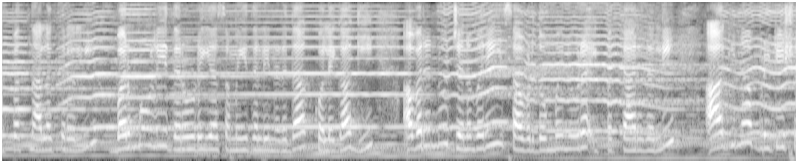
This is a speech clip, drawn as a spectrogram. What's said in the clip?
ಇಪ್ಪತ್ನಾಲ್ಕರಲ್ಲಿ ಬರ್ಮೌಲಿ ದರೋಡೆಯ ಸಮಯದಲ್ಲಿ ನಡೆದ ಕೊಲೆಗಾಗಿ ಅವರನ್ನು ಜನವರಿ ಸಾವಿರದ ಒಂಬೈನೂರ ಇಪ್ಪತ್ತಾರರಲ್ಲಿ ಆಗಿನ ಬ್ರಿಟಿಷ್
